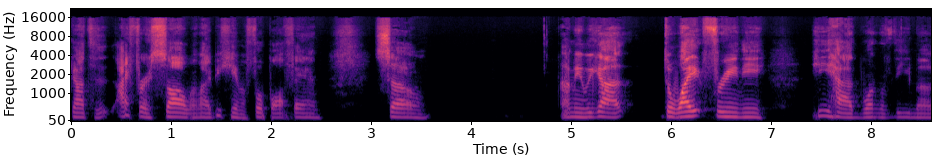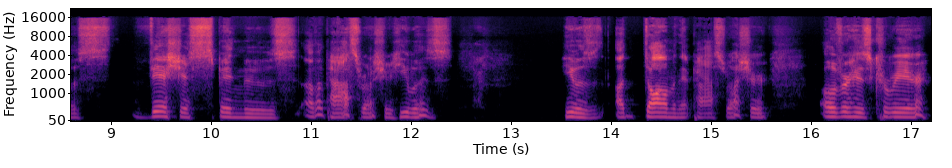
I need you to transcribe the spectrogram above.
got to I first saw when I became a football fan. So I mean, we got Dwight Freeney. He had one of the most vicious spin moves of a pass rusher. He was he was a dominant pass rusher over his career.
